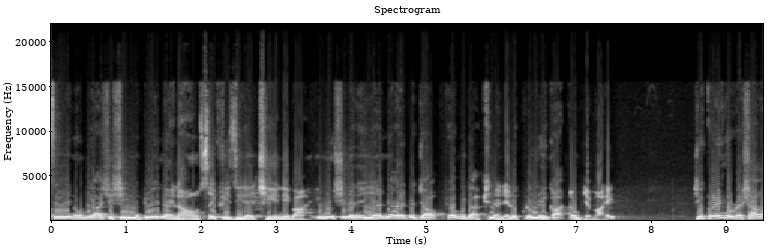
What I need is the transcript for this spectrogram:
စင်ရင်ုံတရားရှိရှိမတွေးနိုင်လောက်အောင်စိတ်ဖိစီးတဲ့ခြေအနေပါ emotional တွေအများများတဲ့အတွက်ကြောင့်ပြောမိတာဖြစ်နိုင်တယ်လို့ Kremlin ကတုံ့ပြန်ပါတယ်ယူကရိန်းကိုရုရှားက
